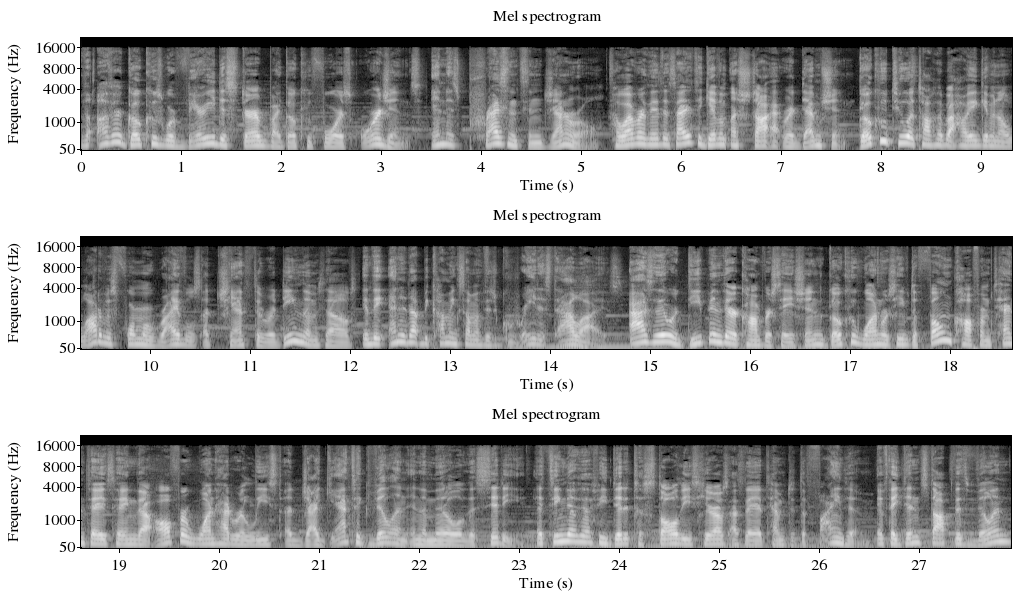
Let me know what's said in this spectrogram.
The other Gokus were very disturbed by Goku 4's origins, and his presence in general. However, they decided to give him a shot at redemption. Goku 2 had talked about how he had given a lot of his former rivals a chance to redeem themselves, and they ended up becoming some of his greatest allies. As they were deep in their conversation, Goku 1 received a phone call from Tensei saying that All For One had released a gigantic villain in the middle of the city. It seemed as if he did it to stall these heroes as they attempted to find him. If they didn't stop this villain,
